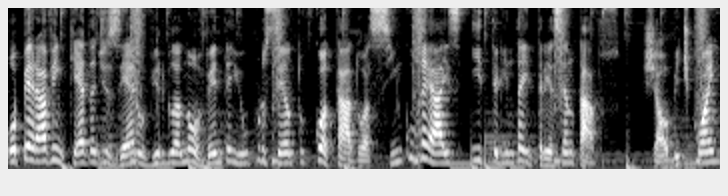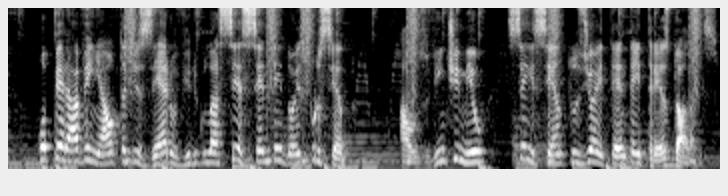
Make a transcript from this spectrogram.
operava em queda de 0,91%, cotado a R$ 5,33. Já o Bitcoin operava em alta de 0,62%, aos 20.683 dólares.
